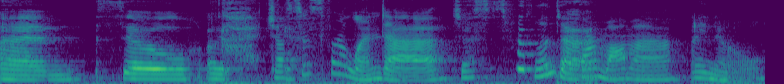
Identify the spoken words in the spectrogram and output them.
Um. So, uh, Justice for Linda. justice for Linda. Poor mama. I know.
